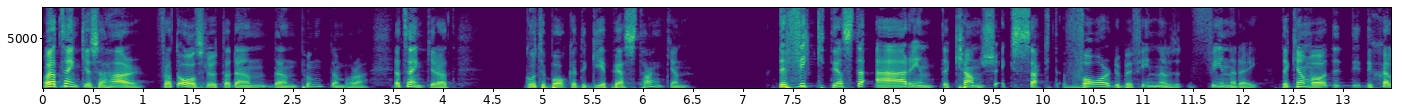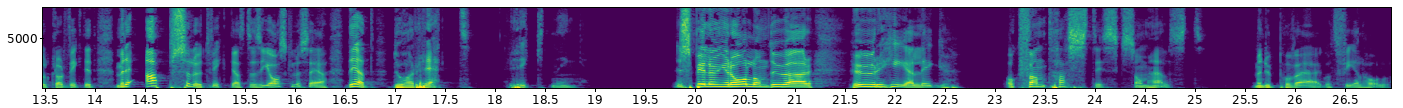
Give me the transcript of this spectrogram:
Och jag tänker så här, för att avsluta den, den punkten bara. Jag tänker att gå tillbaka till GPS-tanken. Det viktigaste är inte kanske exakt var du befinner, dig. Det kan vara, det, det, det, är självklart viktigt. Men det absolut viktigaste, jag skulle säga, det är att du har rätt riktning. Det spelar ingen roll om du är hur helig och fantastisk som helst. Men du är på väg åt fel håll.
